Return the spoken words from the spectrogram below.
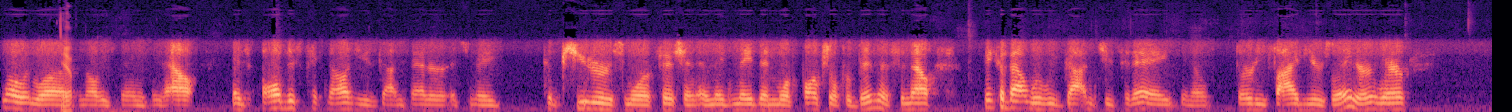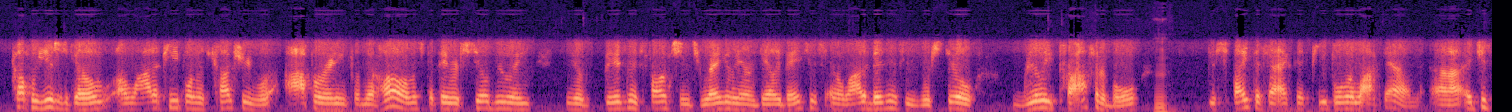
slow it was, and all these things, and how as all this technology has gotten better, it's made computers more efficient and they've made them more functional for business. And now think about where we've gotten to today, you know, 35 years later, where couple of years ago, a lot of people in this country were operating from their homes, but they were still doing, you know, business functions regularly on a daily basis. And a lot of businesses were still really profitable despite the fact that people were locked down. Uh, it just,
